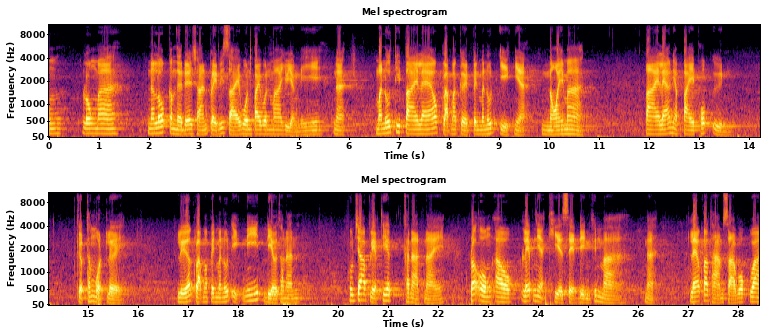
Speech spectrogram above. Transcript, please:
หมลงมานรกกำเนิดเดรัจฉานเปรตวิสัยวนไปวนมาอยู่อย่างนี้นะ มนุษย์ที่ตายแล้วกลับมาเกิดเป็นมนุษย์อีกเนี่ยน้อยมาก ตายแล้วเนี่ยไปพบอื่น เกือบทั้งหมดเลย เหลือกลับมาเป็นมนุษย์อีกนิดเดียวเท่านั้นพระเจ้าเปรียบเทียบขนาดไหน พระองค์เอาเล็บเนี่ยเขี่ยเศษดินขึ้นมานะแล้วก็ถามสาวกว่า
